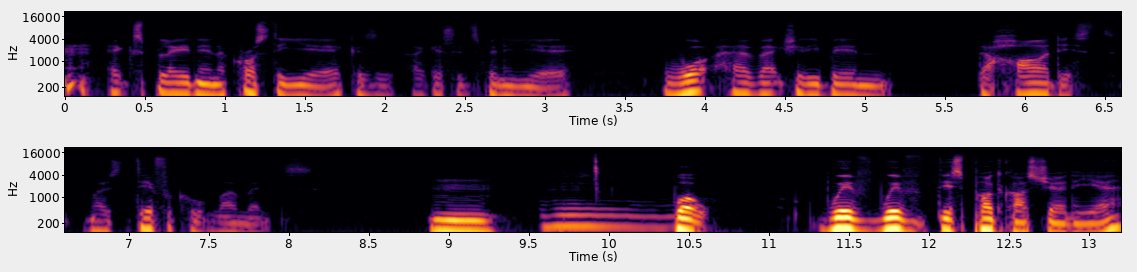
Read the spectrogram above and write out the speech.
explaining across the year, because I guess it's been a year, what have actually been the hardest, most difficult moments Mm. Mm. Well, with with this podcast journey, yeah,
